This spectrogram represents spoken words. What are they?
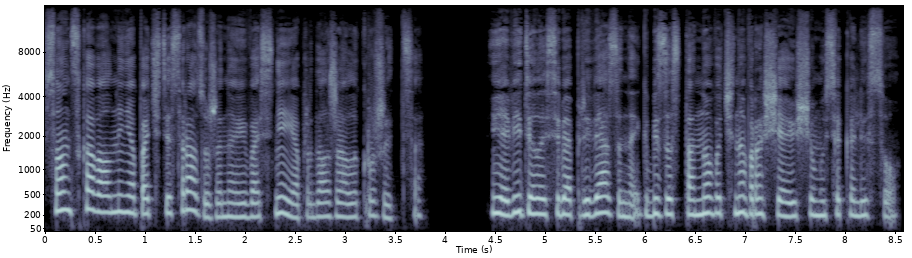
Сон сковал меня почти сразу же, но и во сне я продолжала кружиться. Я видела себя привязанной к безостановочно вращающемуся колесу.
